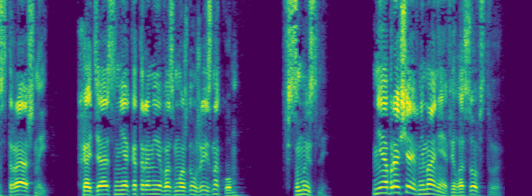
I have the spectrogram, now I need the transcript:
страшный. Хотя с некоторыми, возможно, уже и знаком». «В смысле?» «Не обращай внимания, философствую».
